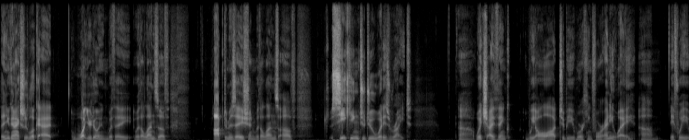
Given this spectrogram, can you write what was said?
Then you can actually look at what you're doing with a with a lens of optimization, with a lens of seeking to do what is right uh, which I think we all ought to be working for anyway. Um, if we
